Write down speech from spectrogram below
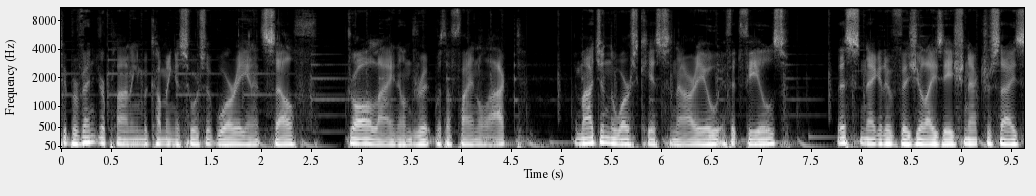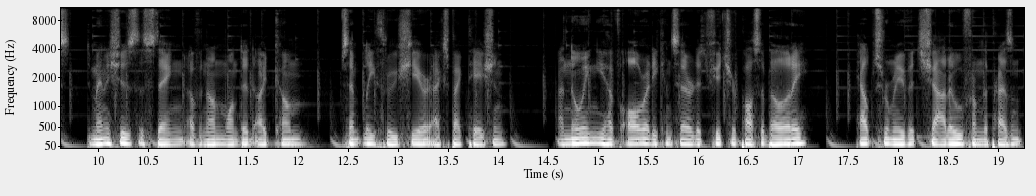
To prevent your planning becoming a source of worry in itself, draw a line under it with a final act. Imagine the worst case scenario if it fails. This negative visualization exercise diminishes the sting of an unwanted outcome simply through sheer expectation and knowing you have already considered its future possibility helps remove its shadow from the present.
